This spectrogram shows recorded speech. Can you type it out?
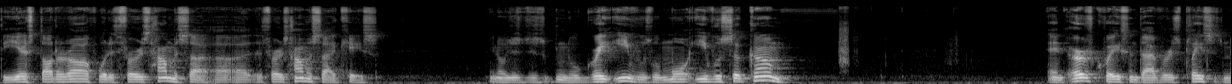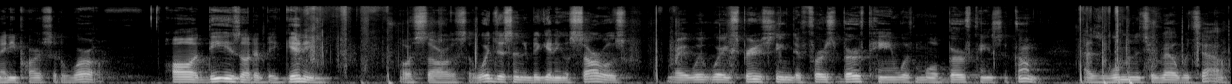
The year started off with his first homicide, uh, uh, his first homicide case. You know, just just you know, great evils with more evils to come. And earthquakes in diverse places, many parts of the world. All these are the beginning of sorrows. So we're just in the beginning of sorrows, right? We're, we're experiencing the first birth pain with more birth pains to come as a woman in travail with child,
